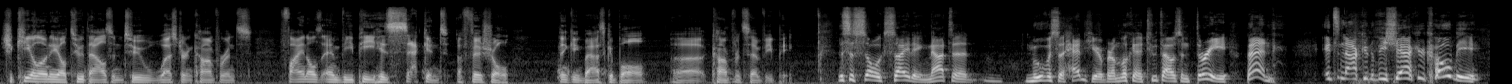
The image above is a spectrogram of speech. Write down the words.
Shaquille O'Neal, 2002 Western Conference Finals MVP, his second official Thinking Basketball uh, Conference MVP. This is so exciting. Not to move us ahead here, but I'm looking at 2003. Ben, it's not going to be Shaq or Kobe.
